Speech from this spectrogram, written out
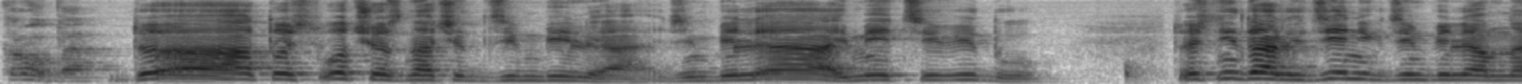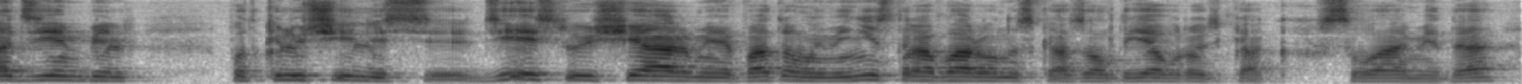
Круто. Да, то есть вот что значит дембеля. Дембеля, имейте в виду. То есть не дали денег дембелям на дембель, подключились действующая армия, потом и министр обороны сказал, да я вроде как с вами, да.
